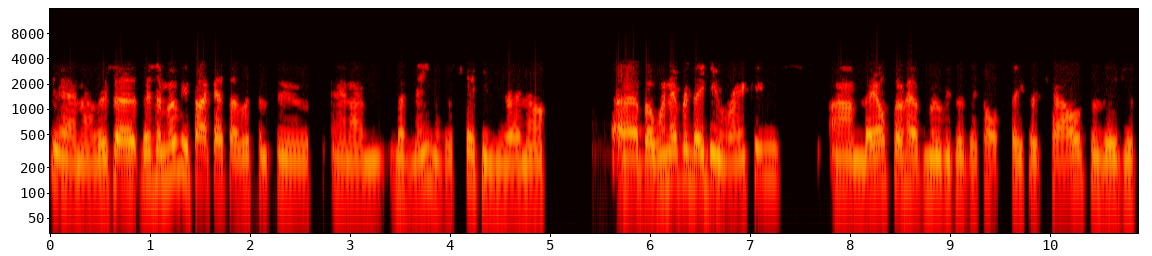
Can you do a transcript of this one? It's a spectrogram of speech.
Yeah, no, there's a there's a movie podcast I listen to, and I'm the name is escaping me right now. Uh, but whenever they do rankings, um, they also have movies that they call sacred cows, so they just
